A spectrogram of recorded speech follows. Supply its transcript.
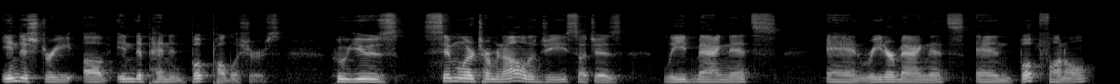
industry of independent book publishers who use similar terminology such as lead magnets and reader magnets and book funnel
